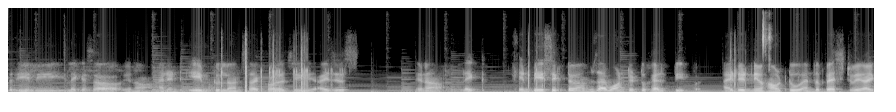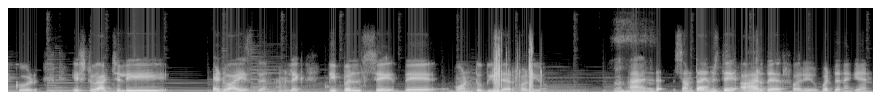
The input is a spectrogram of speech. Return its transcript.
really like as a you know i didn't aim to learn psychology. I just you know like in basic terms i wanted to help people. I didn't know how to and the best way i could is to actually advise them. I mean like people say they want to be there for you. Mhm. and sometimes they are there for you. But then again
